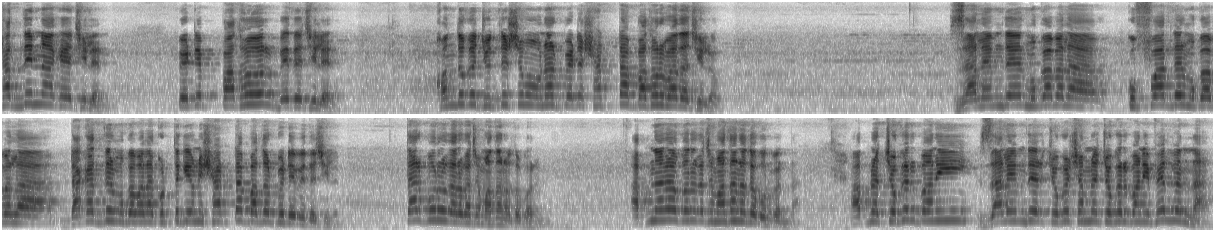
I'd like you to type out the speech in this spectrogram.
সাত দিন না খেয়েছিলেন। পেটে পাথর বেঁধেছিলেন। খন্দকের যুদ্ধের সময় ওনার পেটে সাতটা পাথর বাঁধা ছিল। জালেমদের মোকাবেলা, কুফফারদের মোকাবেলা, ডাকাতদের মোকাবেলা করতে গিয়ে উনি ষাটটা পাথর পেটে বেঁধেছিলেন। তারপরেও কারও কাছে মাথা নত করেননি। আপনারাও কারও কাছে মাথা নত করবেন না। আপনার চোখের পানি, জালেমদের চোখের সামনে চোখের পানি ফেলবেন না।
